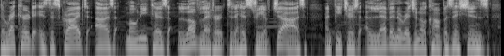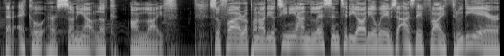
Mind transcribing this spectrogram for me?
The record is described as Monika's love letter to the history of jazz and features 11 original compositions that echo her sunny outlook on life. So fire up on Audio Teeny and listen to the audio waves as they fly through the air.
